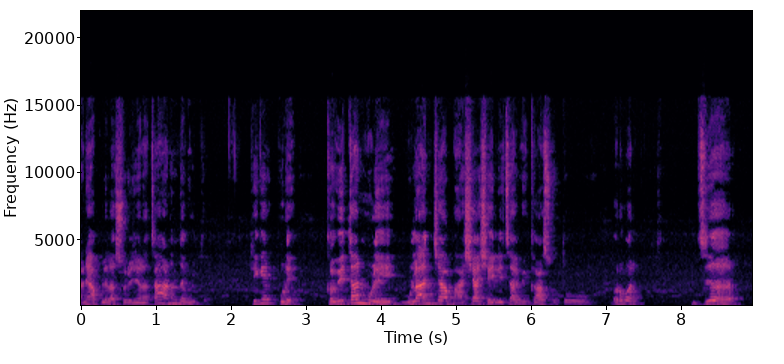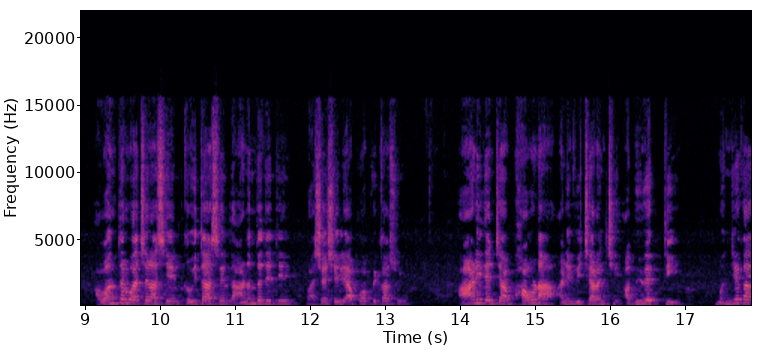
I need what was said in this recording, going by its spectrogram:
आणि आपल्याला सृजनाचा आनंद मिळतो. ठीक आहे? पुढे. कवितांमुळे मुलांच्या भाषा शैलीचा विकास होतो. बरोबर? जर अवांतर वाचन असेल कविता असेल तर आनंद देते भाषा शैली आपोआप विकास होईल. आणि त्यांच्या भावना आणि विचारांची अभिव्यक्ती म्हणजे काय?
